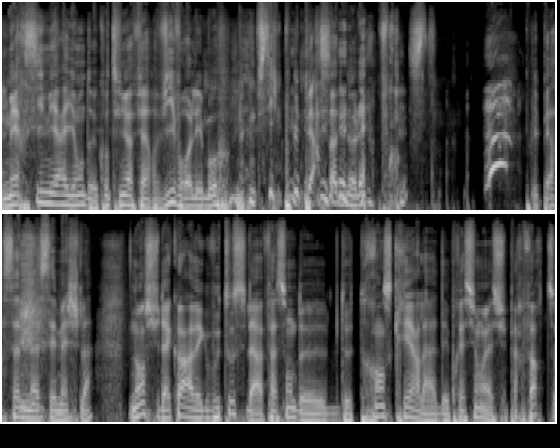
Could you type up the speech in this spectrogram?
Merci Myrion de continuer à faire vivre les mots, même si plus personne ne l'est en France. Plus personne n'a ces mèches-là. Non, je suis d'accord avec vous tous. La façon de, de transcrire la dépression est super forte.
